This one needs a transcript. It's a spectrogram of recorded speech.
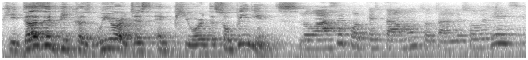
He does it because we are just in pure disobedience. Lo hace porque estamos en total desobediencia.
